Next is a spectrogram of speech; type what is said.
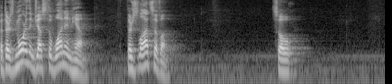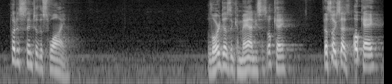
But there's more than just the one in him, there's lots of them. So put us into the swine. The Lord doesn't command, He says, Okay. That's what He says, Okay.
